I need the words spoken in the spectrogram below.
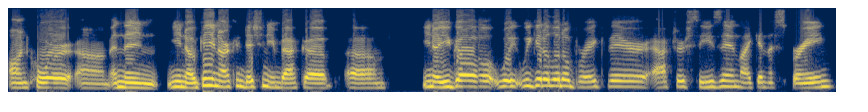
on court um, and then you know getting our conditioning back up um, you know you go we, we get a little break there after season like in the spring.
